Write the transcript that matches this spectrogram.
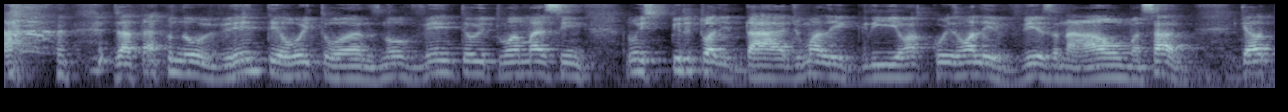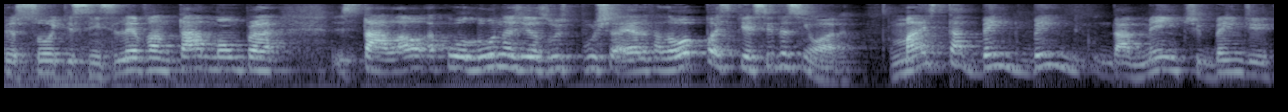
tá, já tá com 98 anos, 98 anos, mas assim, uma espiritualidade, uma alegria, uma coisa, uma leveza na alma, sabe? Aquela pessoa que assim, se levantar a mão para estalar a coluna, Jesus puxa ela e fala: opa, esqueci da senhora. Mas tá bem, bem da mente, bem de,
